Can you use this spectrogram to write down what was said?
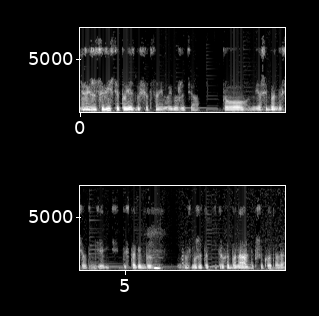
Jeżeli rzeczywiście to jest doświadczenie mojego życia, to ja się będę chciał tym dzielić. To jest tak jakby, to jest może taki trochę banalny przykład, ale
